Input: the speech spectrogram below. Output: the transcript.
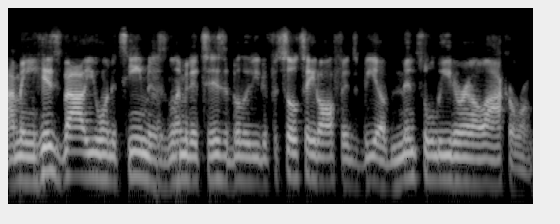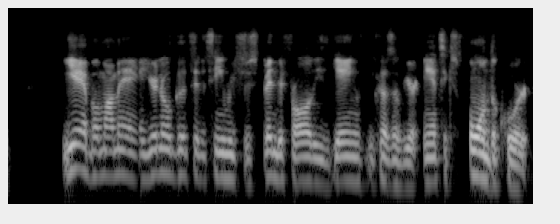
I mean, his value on the team is limited to his ability to facilitate offense, be a mental leader in a locker room. Yeah, but my man, you're no good to the team. We suspended for all these games because of your antics on the court.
